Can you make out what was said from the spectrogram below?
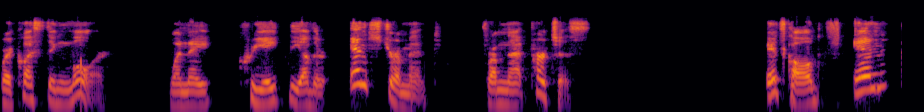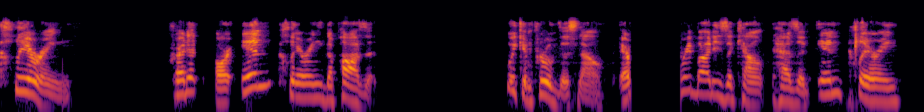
requesting more when they create the other instrument from that purchase. It's called in clearing credit or in clearing deposit. We can prove this now. Everybody's account has an in clearing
